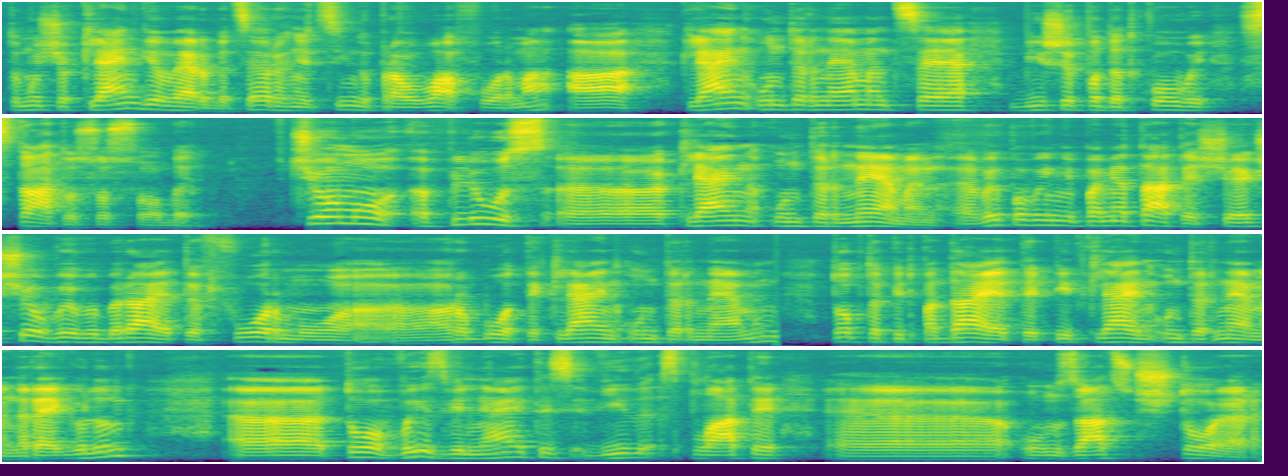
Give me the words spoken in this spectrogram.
тому що Кляйнгевербе це організаційно-правова форма, а Кляйнунтернемен це більше податковий статус особи. В чому плюс е, Кляйн Унтернемен? Ви повинні пам'ятати, що якщо ви вибираєте форму е, роботи Кляйн Унтернемен, тобто підпадаєте під Кляйн Унтернемен Regelung, е, то ви звільняєтесь від сплати е, Umsatzsteuer.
